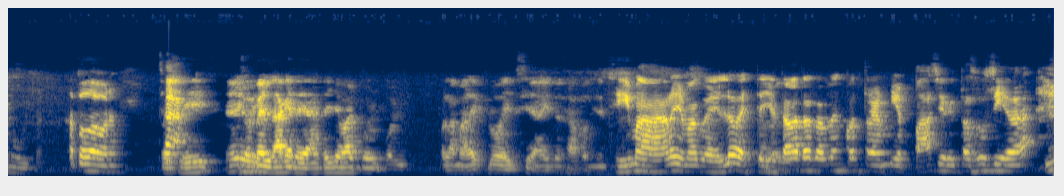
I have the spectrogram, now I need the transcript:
Movie. A toda hora. Pues sí, eso Anyway. es verdad que te dejaste llevar por, por, por la mala influencia y toda esa jodida. Sí, mano, yo me acuerdo, este, yo estaba tratando de encontrar mi espacio en esta sociedad.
